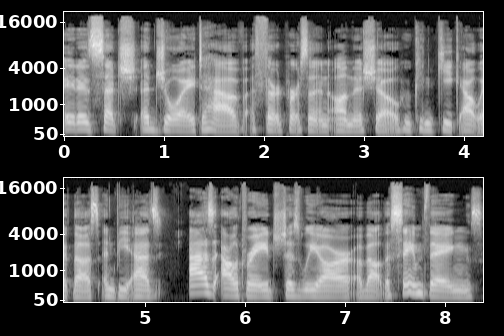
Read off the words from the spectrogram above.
It is such a joy to have a third person on this show who can geek out with us and be as as outraged as we are about the same things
